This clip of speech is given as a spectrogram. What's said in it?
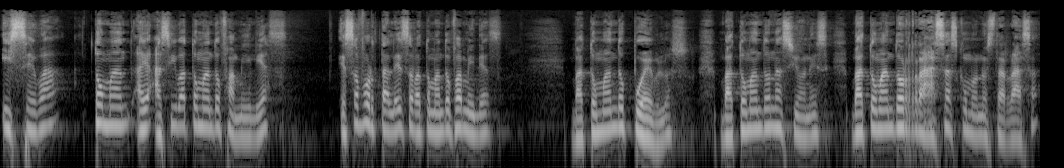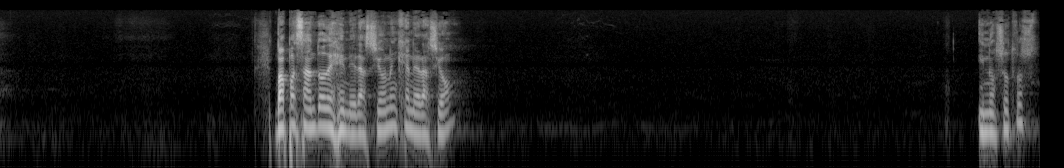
Y se va tomando, así va tomando familias. Esa fortaleza va tomando familias, va tomando pueblos, va tomando naciones, va tomando razas como nuestra raza. Va pasando de generación en generación. Y nosotros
